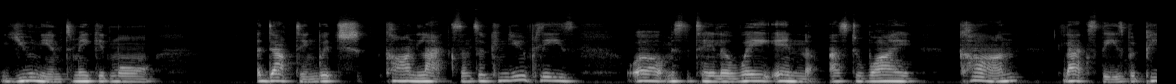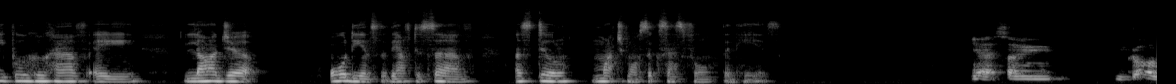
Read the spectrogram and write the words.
union to make it more adapting, which Khan lacks. And so, can you please, well, Mr. Taylor, weigh in as to why Khan lacks these, but people who have a larger audience that they have to serve are still much more successful than he is. Yeah, so you've got a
